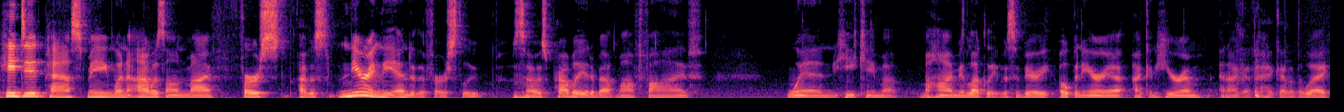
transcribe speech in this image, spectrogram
He did pass me when I was on my first, I was nearing the end of the first loop. So mm-hmm. I was probably at about mile five when he came up behind me. Luckily, it was a very open area. I could hear him, and I got the heck out of the way.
